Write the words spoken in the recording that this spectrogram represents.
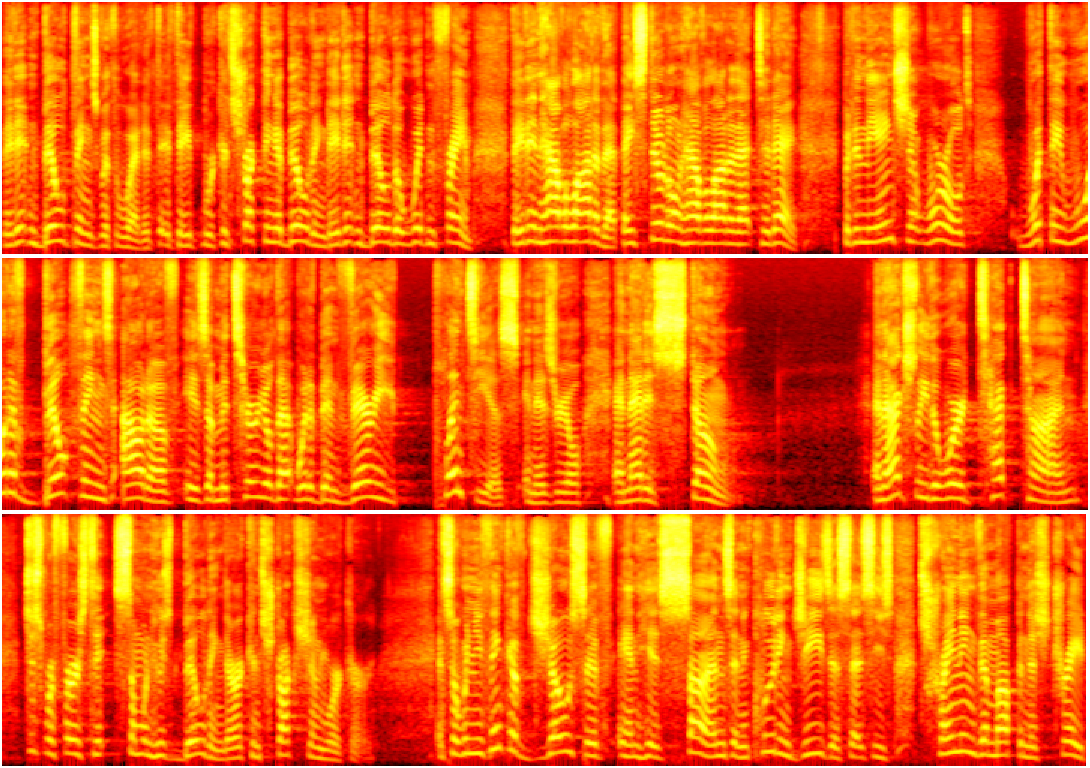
They didn't build things with wood. If, they were constructing a building, they didn't build a wooden frame. They didn't have a lot of that. They still don't have a lot of that today. But in the ancient world, what they would have built things out of is a material that would have been very plenteous in Israel, and that is stone. And actually, the word tekton just refers to someone who's building, they're a construction worker. And so when you think of Joseph and his sons, and including Jesus as he's training them up in this trade,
